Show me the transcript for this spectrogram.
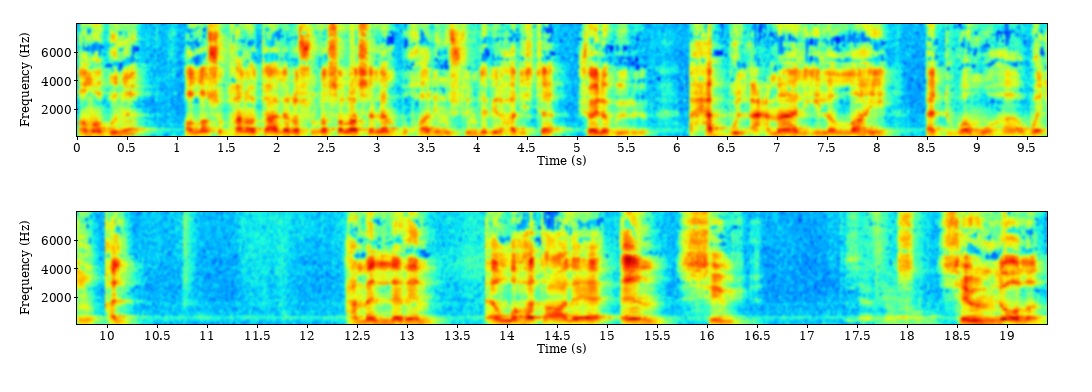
Ama bunu Allah subhanehu teala Resulullah sallallahu aleyhi ve sellem Bukhari Müslim'de bir hadiste şöyle buyuruyor. Ehabbul a'mali ilallahi edvemuha ve in kal. Amellerin Allah'a Teala'ya en sev, sevimli olan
